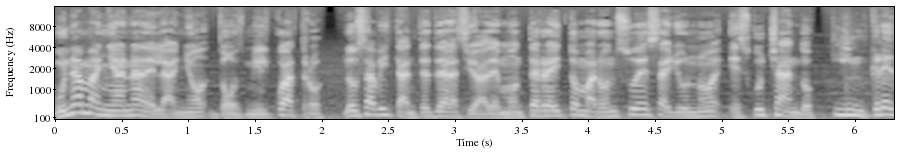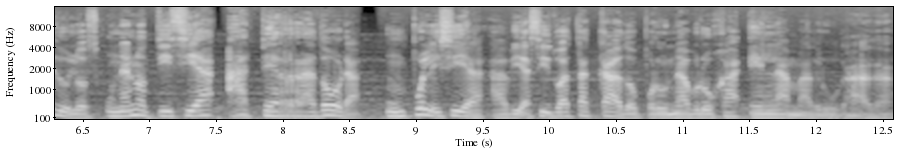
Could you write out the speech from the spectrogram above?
Una mañana del año 2004, los habitantes de la ciudad de Monterrey tomaron su desayuno escuchando, incrédulos, una noticia aterradora. Un policía había sido atacado por una bruja en la madrugada.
